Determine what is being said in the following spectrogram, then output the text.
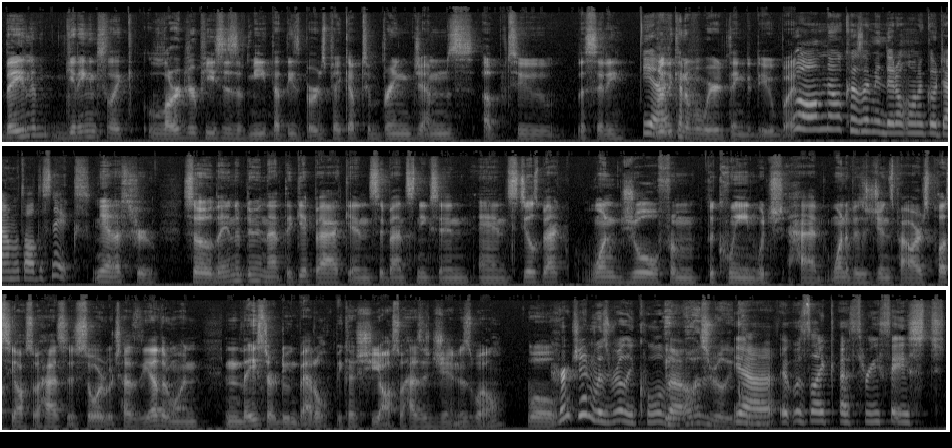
they end up getting into like larger pieces of meat that these birds pick up to bring gems up to the city. Yeah. really kind of a weird thing to do, but well, no, because, I mean, they don't want to go down with all the snakes. yeah, that's true. So they end up doing that. They get back, and Sinbad sneaks in and steals back one jewel from the queen, which had one of his Jin's powers. Plus, he also has his sword, which has the other one. And they start doing battle because she also has a Jin as well. Well, Her gin was really cool, though. it was really cool. Yeah, it was like a three faced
